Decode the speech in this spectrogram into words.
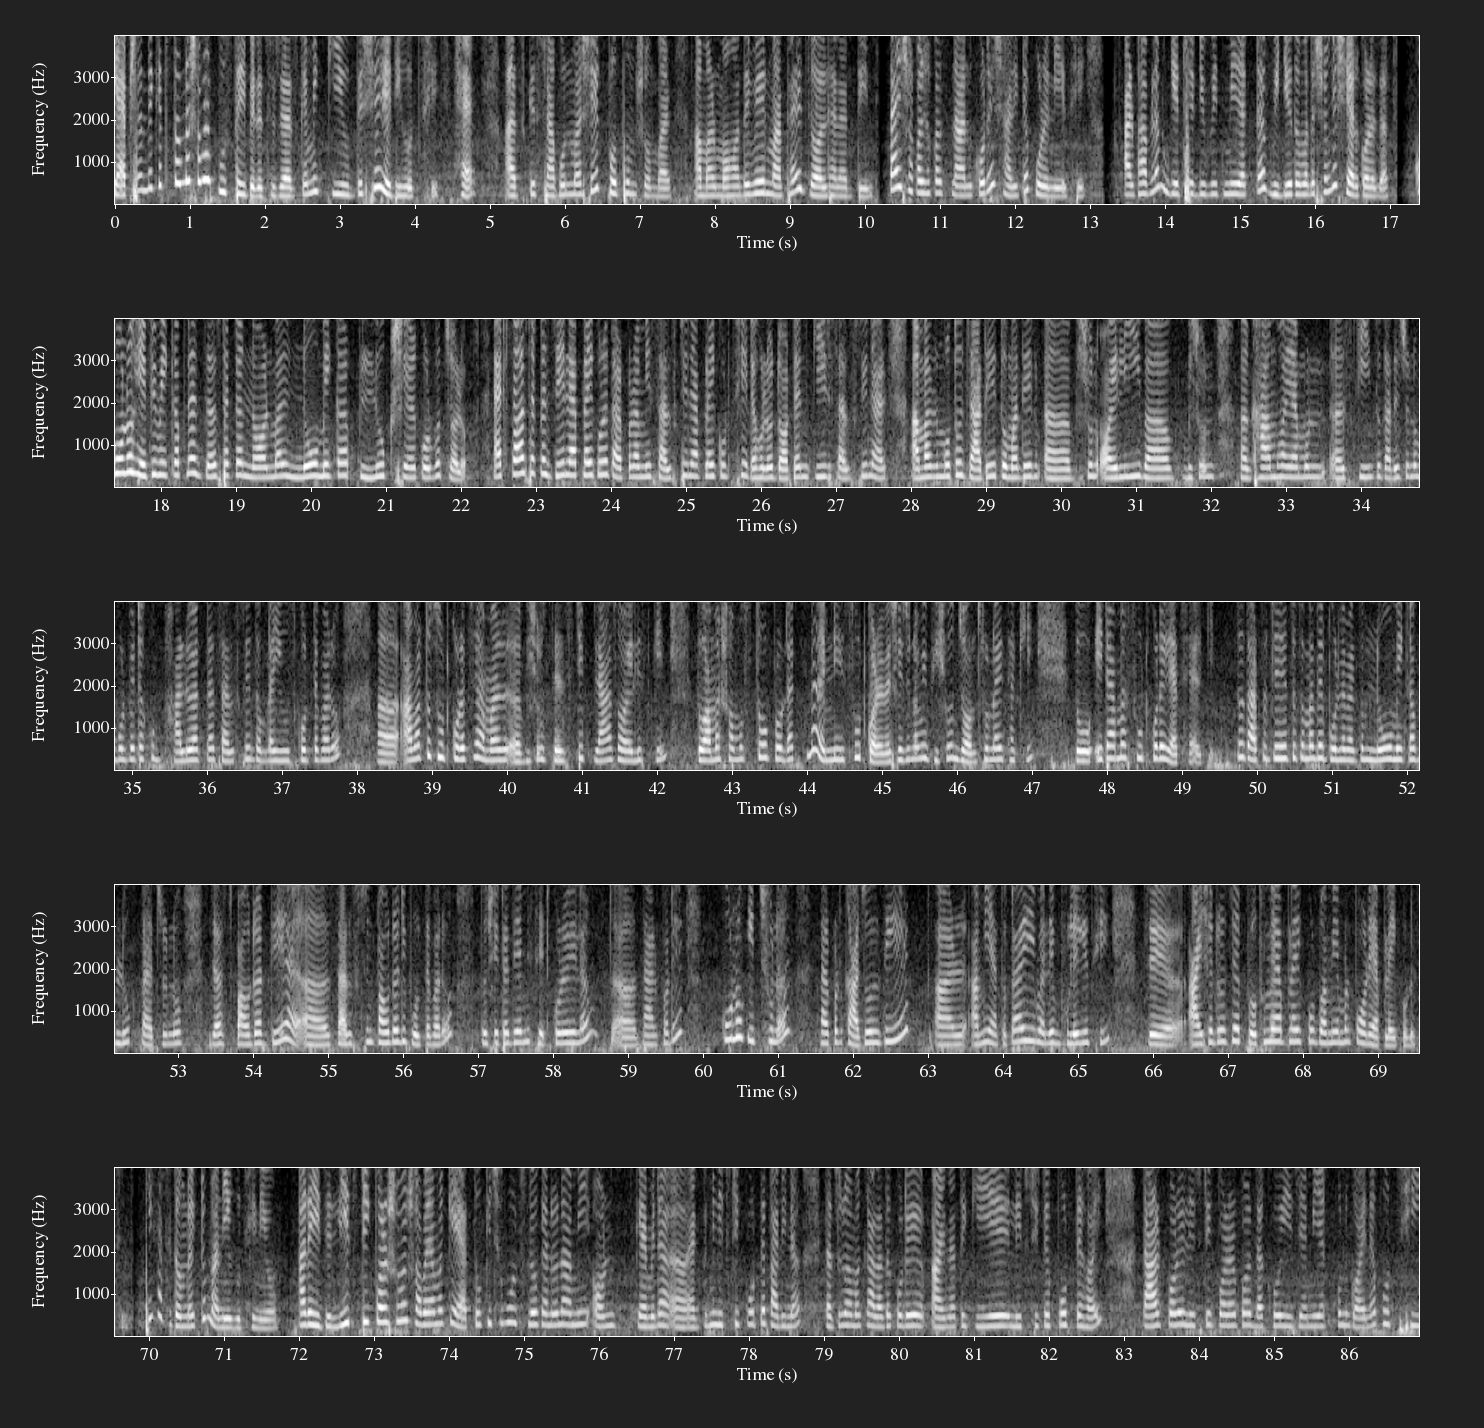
Caption দেখে তো তোমরা সবাই বুঝতেই পেরেছ যে আজকে আমি কী উদ্দেশ্যে রেডি হচ্ছি। হ্যাঁ আজকে শ্রাবণ মাসের প্রথম সোমবার, আমার মহাদেবের মাথায় জল ঢালার দিন। তাই সকাল সকাল স্নান করে শাড়িটা পরে নিয়েছি। আর ভাবলাম গেট রেডি উইথ মির একটা ভিডিও তোমাদের সঙ্গে শেয়ার করা যাক। কোনো হেভি মেকআপ না জাস্ট একটা normal no makeup look share করব, চলো। অ্যাট ফার্স্ট একটা জেল অ্যাপ্লাই করে তারপর আমি সানস্ক্রিন অ্যাপ্লাই করছি। এটা হলো ডট অ্যান্ড কির সানস্ক্রিন আর আমার মতো যাদের তোমাদের ভীষণ অয়েলি বা ভীষণ ঘাম হয় এমন স্কিন তো তাদের জন্য বলব এটা খুব ভালো একটা সানস্ক্রিন তোমরা ইউজ করতে পারো। আমার তো স্যুট করেছে আমার ভীষণ সেন্সিটিভ প্লাস অয়েলি স্কিন তো আমার সমস্ত প্রোডাক্ট না এমনি স্যুট করে না। সেই জন্য আমি ভীষণ যন্ত্রণায় থাকি। তো এটা আমার স্যুট করে গেছে আর কি। তো তারপর যেহেতু তোমাদের বললাম একদম নো মেকআপ লুক তার জন্য জাস্ট পাউডার দিয়ে সানস্ক্রিন পাউডারই বলতে পারো। তো সেটা দিয়ে আমি সেট করে নিলাম। তারপরে কোনো কিছু না, তারপর কাজল দিয়ে, আর আমি এতটাই মানে ভুলে গেছি যে আইশ্যাডো যে প্রথমে অ্যাপ্লাই করব, আমি আমার পরে অ্যাপ্লাই করেছি। ঠিক আছে, তোমরা একটু মানিয়ে গুছিয়ে নিও। আর এই যে লিপস্টিক পরার সময় সবাই আমাকে এত কিছু বলছিল, কেননা আমি অন ক্যামেরা একদমই লিপস্টিক পরতে পারি না। তার জন্য আমাকে আলাদা করে আয়নাতে গিয়ে লিপস্টিকটা পরতে হয়। তারপরে লিপস্টিক পরার পর দেখো এই যে আমি এখন গয়না পরছি।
